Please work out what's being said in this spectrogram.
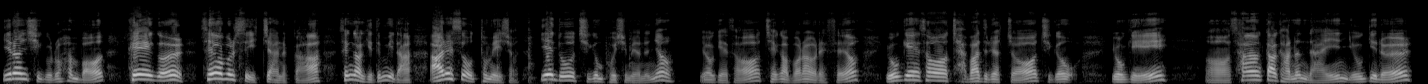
이런 식으로 한번 계획을 세워볼 수 있지 않을까 생각이 듭니다. RS 오토메이션 얘도 지금 보시면은요. 여기에서 제가 뭐라 그랬어요? 여기에서 잡아드렸죠. 지금 여기 어, 상한가 가는 라인 여기를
